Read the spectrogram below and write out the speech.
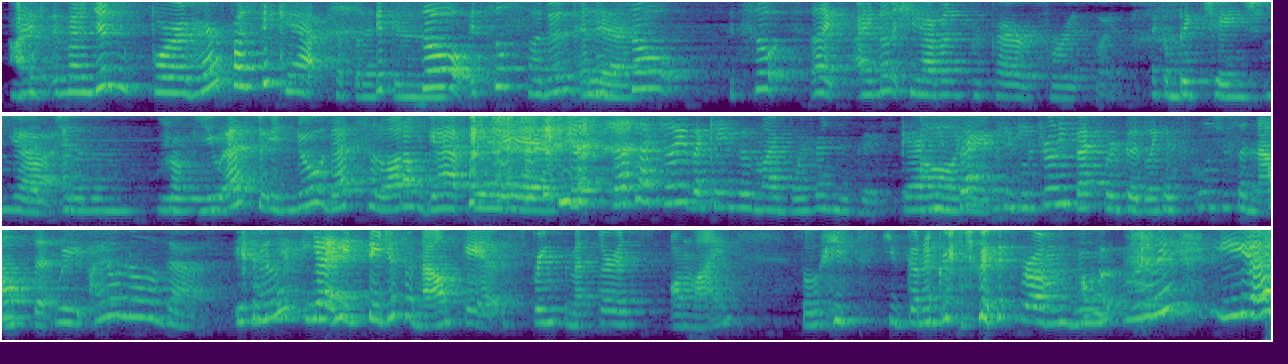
I've imagined for her pasti kayak Stres it's so it's so sudden and Yeah. it's so it's so like I know she haven't prepared for it like Like a big change. Yeah, she and wasn't. from US to Indo that's a lot of gap Yeah, yeah, yeah. That's actually the case with my boyfriend juga. Kayak Oh, he's okay. back. He's literally back for good. Like his school just oh announced it. wait I don't know that really yeah, he, they just announced kayak spring semester is online. So he's he's gonna graduate from oh, Zoom. really Yeah.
